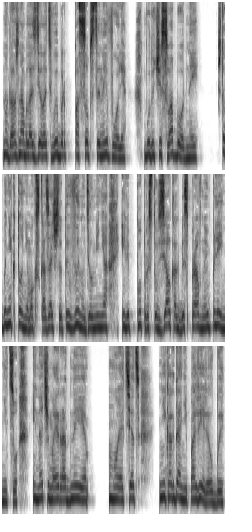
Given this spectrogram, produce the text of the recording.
но должна была сделать выбор по собственной воле, будучи свободной чтобы никто не мог сказать, что ты вынудил меня или попросту взял как бесправную пленницу, иначе мои родные, мой отец, никогда не поверил бы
